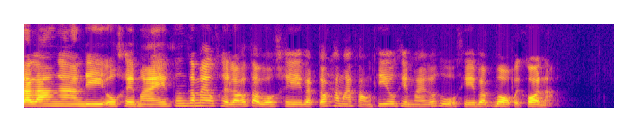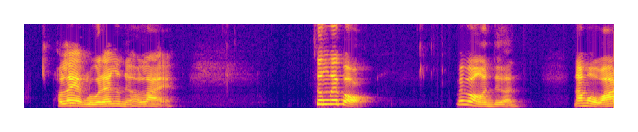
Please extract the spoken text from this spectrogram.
ตารางงานดีโอเคไหมซึ่งก็ไม่โอเคเราก็ตอบโอเค แบบต้องทำงานสองที่โอเคไหมก็คือโอเค แบบบอกไปก่อนอะเพราะเราอยากรู้ได้เงินเดือนเท่าไหร่ ซึ่งไม่บอก ไม่บอกเงินเดือนนางบอกว่า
